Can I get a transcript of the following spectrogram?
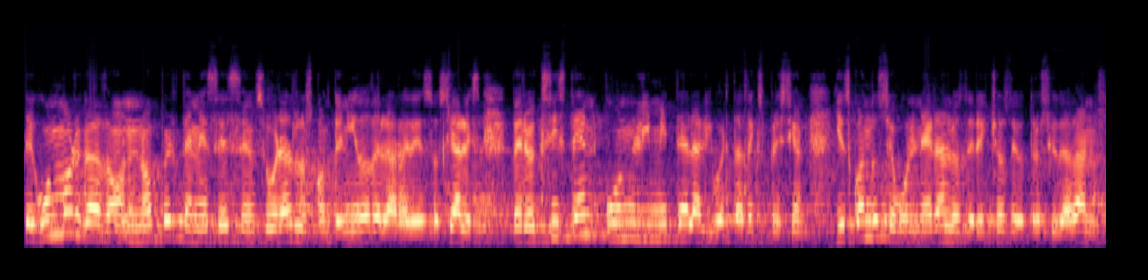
Según Morgado, no pertenece censuras los contenidos de las redes sociales, pero existen un límite a la libertad de expresión y es cuando se vulneran los derechos de otros ciudadanos,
